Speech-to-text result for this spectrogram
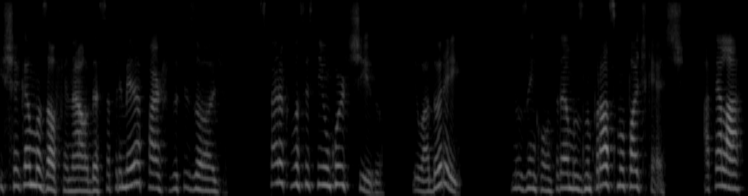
E chegamos ao final dessa primeira parte do episódio. Espero que vocês tenham curtido. Eu adorei. Nos encontramos no próximo podcast. Até lá!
